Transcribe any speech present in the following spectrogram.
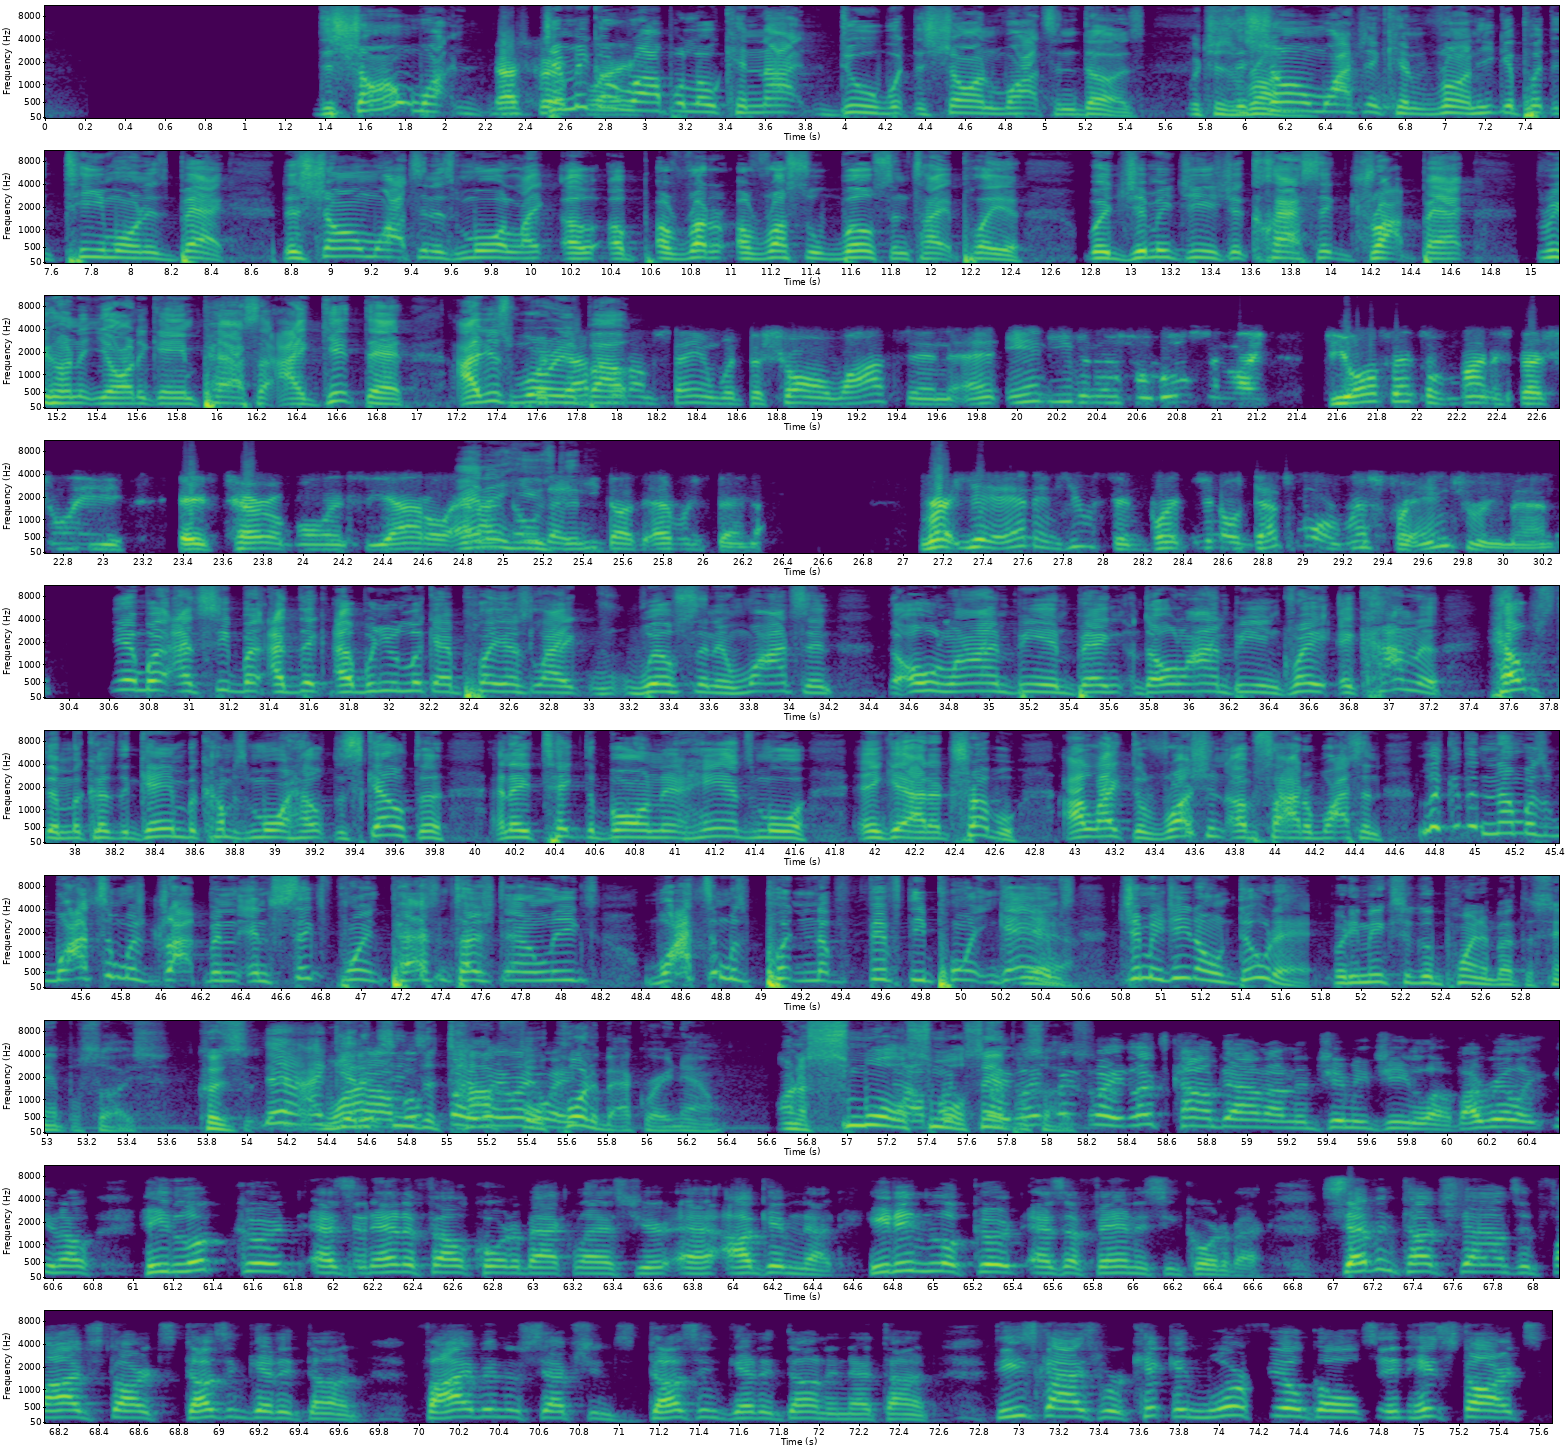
Deshaun Watson, Jimmy play. Garoppolo cannot do what Deshaun Watson does. Which is Deshaun run. Watson can run. He can put the team on his back. Deshaun Watson is more like a, a, a, a Russell Wilson type player, where Jimmy G is your classic drop back, 300 yard a game passer. I get that. I just But worry that's about. what I'm saying with Deshaun Watson and, and even Russell Wilson. Like the offensive line, especially, is terrible in Seattle, and, And I know Houston. that he does everything. Right? Yeah, and in Houston, but you know that's more risk for injury, man. Yeah, but I see. But I think uh, when you look at players like Wilson and Watson, the O line being bang, the O line being great, it kind of helps them because the game becomes more helter skelter, and they take the ball in their hands more and get out of trouble. I like the rushing upside of Watson. Look at the numbers. Watson was dropping in six point passing touchdown leagues. Watson was putting up fifty point games. Yeah. Jimmy G don't do that. But he makes a good point about the sample size because Yeah, I get it. Watson's a Wait, top wait, wait, four wait. quarterback right now on a small, Now, small wait, sample wait, size. Wait, wait, let's calm down on the Jimmy G love. I really, you know, he looked good as an NFL quarterback last year. Uh, I'll give him that. He didn't look good as a fantasy quarterback. Seven touchdowns and five starts doesn't get it done. Five interceptions doesn't get it done in that time. These guys were kicking more field goals in his starts.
